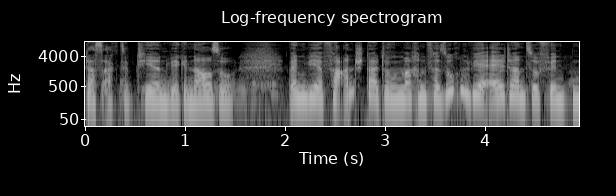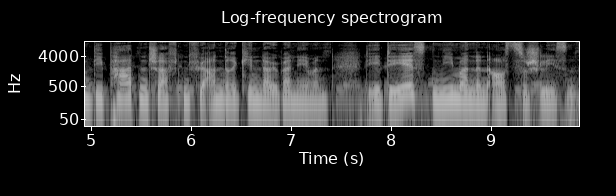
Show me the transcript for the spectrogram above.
Das akzeptieren wir genauso. Wenn wir Veranstaltungen machen, versuchen wir Eltern zu finden, die Patenschaften für andere Kinder übernehmen. Die Idee ist, niemanden auszuschließen.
